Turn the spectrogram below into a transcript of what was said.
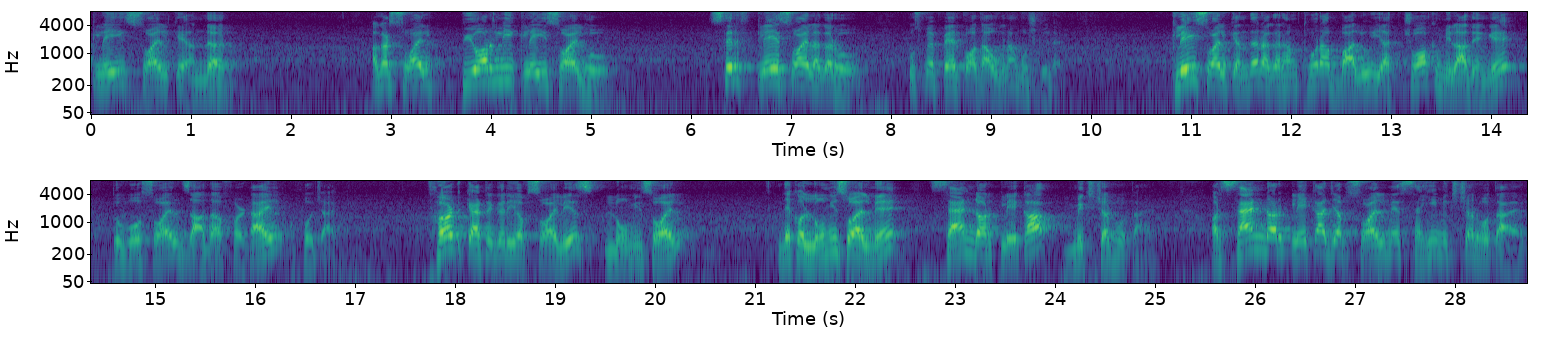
क्लेई सॉयल के अंदर अगर सॉइल प्योरली क्लेई सॉइल हो, सिर्फ़ क्ले सॉइल अगर हो, उसमें पेड़ पौधा उगना मुश्किल है। क्ले सॉइल के अंदर अगर हम थोड़ा बालू या चौक मिला देंगे तो वो सॉइल ज़्यादा फर्टाइल हो जाएगा। Third category of soil is loamy soil देखो लोमी सॉइल में सैंड और क्ले का मिक्सचर होता है। और सैंड और क्ले का जब सॉइल में सही मिक्सचर होता है,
